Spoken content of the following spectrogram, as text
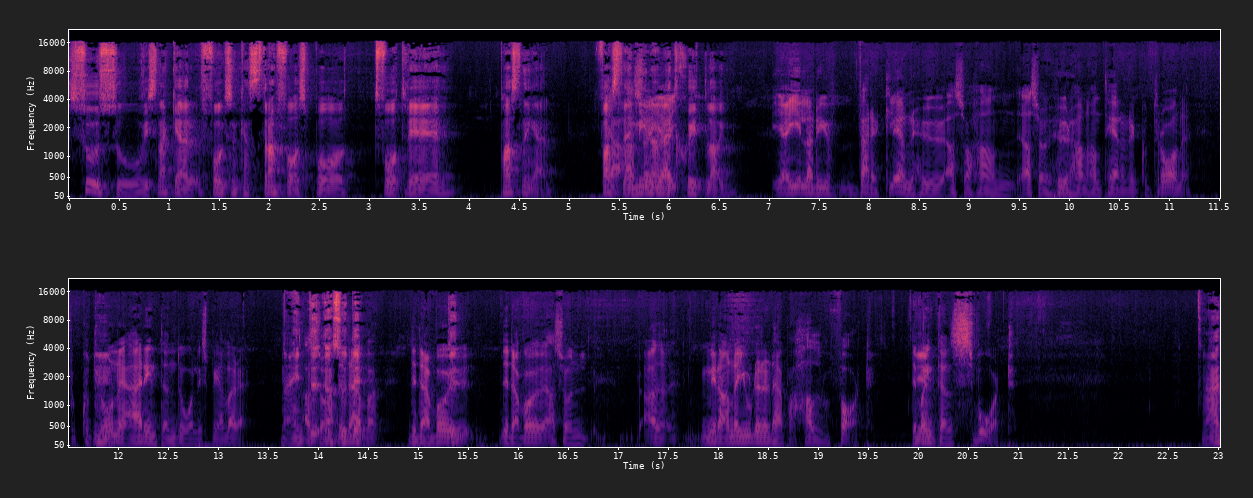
Susu, vi snackar folk som kan straffa oss på två, tre passningar Fast ja, alltså, Milan är ett skitlag Jag gillade ju verkligen hur, alltså han, alltså hur han hanterade Cotrone för Cotrone mm. är inte en dålig spelare. Nej, inte, alltså, alltså det, där det, var, det där var ju, det, där var alltså en, alltså, Miranda gjorde det där på halvfart. Det var inte ens svårt. Nej,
